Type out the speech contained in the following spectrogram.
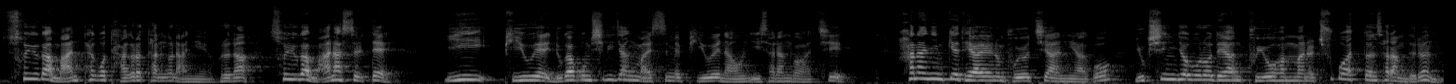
소유가 많다고 다 그렇다는 건 아니에요. 그러나 소유가 많았을 때 이 비유에 누가복음 12장 말씀의 비유에 나온 이 사람과 같이 하나님께 대하여는 부요치 아니하고 육신적으로 대한 부요함만을 추구했던 사람들은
